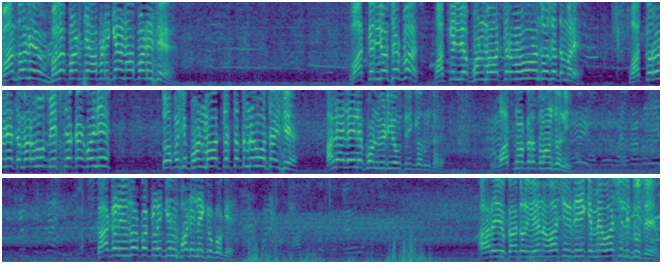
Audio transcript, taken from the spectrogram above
વાંધો નહીં ભલે પાડી દે આપણે ક્યાં ના પાડી છે? વાત કરી લ્યો સરપંચ. વાત કરી લ્યો ફોનમાં વાત કરવામાં શું વાંધો છે તમારે? વાત કરો ને તમારે શું બીક છે કાંઈ કોઈની? તો પછી ફોનમાં વાત કરતા તમને શું થાય છે? હાલે લઈ લે ફોન વીડિયો ઉતરી ગયો તમારે વાત ન કરો તો વાંધો નહીં. કાગળ લીધો કોઈક લઈ ગયું ફાડી નાખ્યું કોકે. આ રહ્યું કાગળ એને વાસી દીધી કે મેં વાસી લીધું છે એમ.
